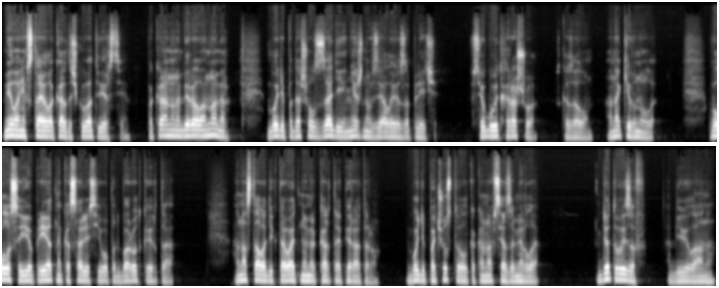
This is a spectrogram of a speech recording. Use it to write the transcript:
Мелани вставила карточку в отверстие. Пока она набирала номер, Боди подошел сзади и нежно взял ее за плечи. «Все будет хорошо», — сказал он. Она кивнула. Волосы ее приятно касались его подбородка и рта. Она стала диктовать номер карты оператору. Боди почувствовал, как она вся замерла. «Идет вызов», — объявила она.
